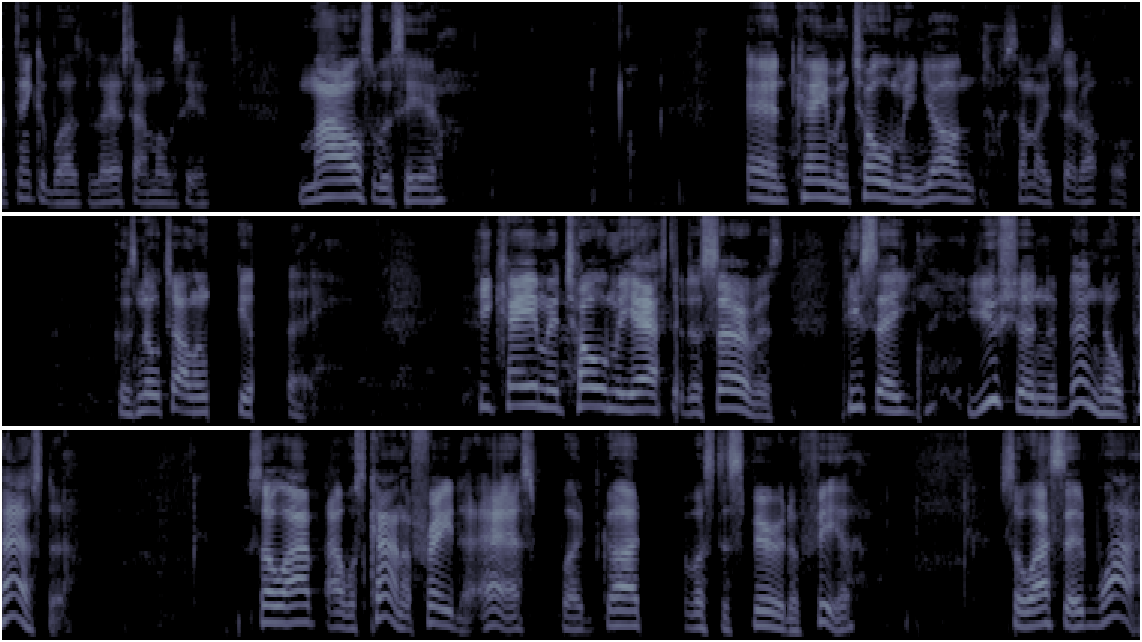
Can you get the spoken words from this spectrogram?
I think it was the last time I was here, Miles was here and came and told me, y'all, somebody said, uh oh, because no telling what he'll say. He came and told me after the service, he said, You shouldn't have been no pastor. So I, I was kind of afraid to ask, but God gave us the spirit of fear. So I said, Why?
